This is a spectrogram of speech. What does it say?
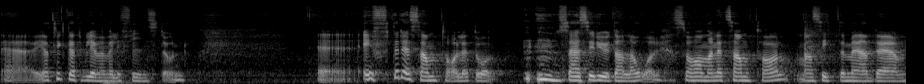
Eh, jag tyckte att det blev en väldigt fin stund. Eh, efter det samtalet då, så här ser det ut alla år, så har man ett samtal, man sitter med eh,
